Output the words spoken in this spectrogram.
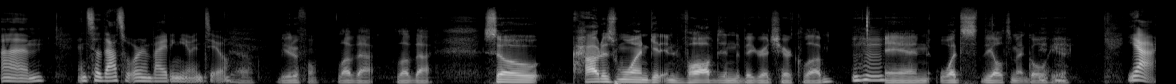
Um, and so that's what we're inviting you into. Yeah, beautiful. Love that. Love that. So, how does one get involved in the Big Red Chair Club? Mm-hmm. And what's the ultimate goal here? Yeah,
